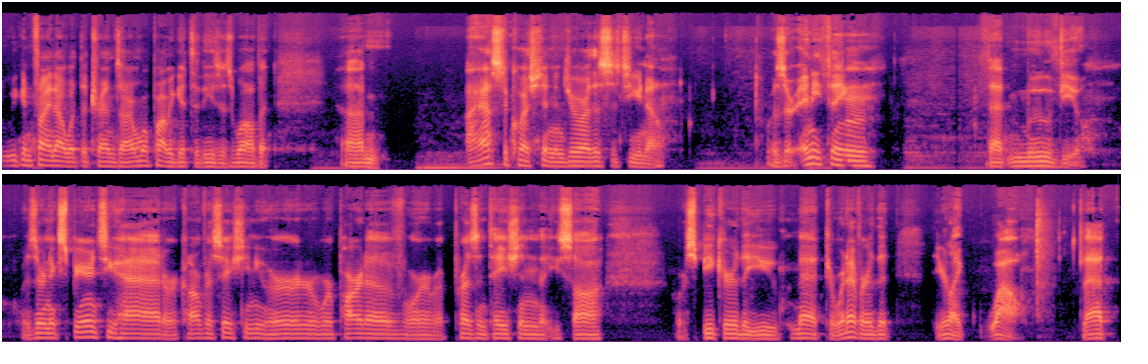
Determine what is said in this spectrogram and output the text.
we can find out what the trends are, and we'll probably get to these as well. But Um, I asked a question, and Giora, this is to you now. Was there anything that moved you? Was there an experience you had, or a conversation you heard, or were part of, or a presentation that you saw, or a speaker that you met, or whatever that you're like, wow, that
